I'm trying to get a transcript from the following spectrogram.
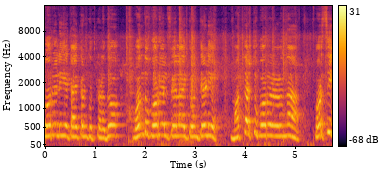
ಬೋರ್ವೆಲ್ಗೆ ಕಾಯ್ಕೊಂಡು ಕೂತ್ಕೊಳ್ಳೋದು, ಒಂದು ಬೋರ್ವೆಲ್ ಫೇಲ್ ಆಯಿತು ಅಂತೇಳಿ ಮತ್ತಷ್ಟು ಬೋರ್ವೆಲ್ಗಳನ್ನು ಕೊರೆಸಿ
